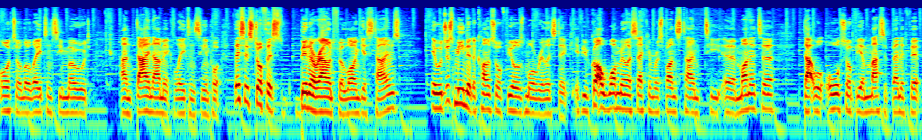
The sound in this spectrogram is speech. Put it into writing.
auto low latency mode, and dynamic latency input. This is stuff that's been around for the longest times. It will just mean that the console feels more realistic. If you've got a 1 millisecond response time uh, monitor, that will also be a massive benefit.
